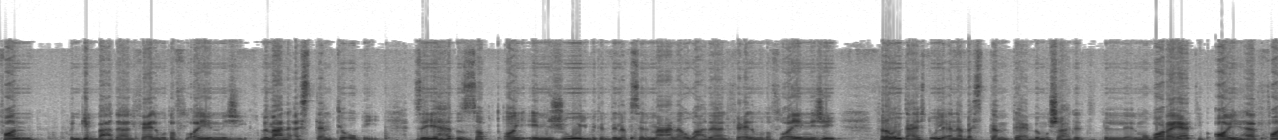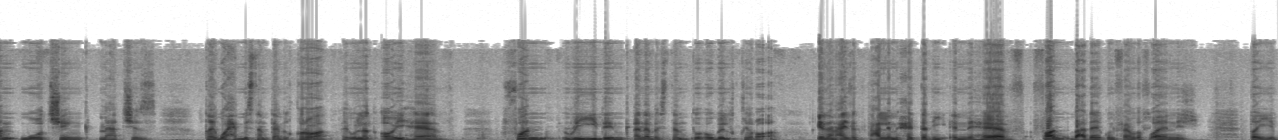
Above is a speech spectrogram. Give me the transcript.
fun بنجيب بعدها الفعل مضاف له ing بمعنى أستمتع بيه زيها بالظبط enjoy بتدي نفس المعنى وبعدها الفعل مضاف له ing فلو أنت عايز تقول أنا بستمتع بمشاهدة المباريات يبقى I have fun watching matches طيب واحد بيستمتع بالقراءة هيقول لك I have fun reading أنا بستمتع بالقراءة. اذا عايزك تتعلم الحتة دي إن have fun بعدها يكون فعل مضاف له ing طيب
